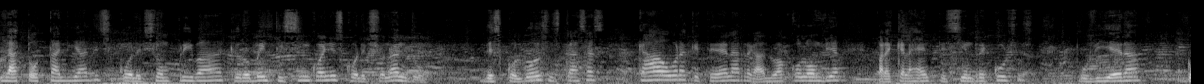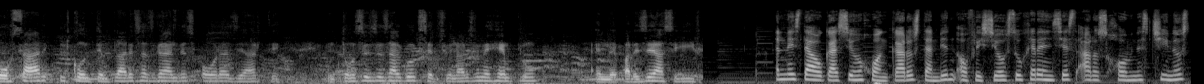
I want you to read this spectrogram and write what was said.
la totalidad de su colección privada que duró 25 años coleccionando. Descolgó de sus casas cada obra que tenía, la regaló a Colombia para que la gente sin recursos pudiera gozar y contemplar esas grandes obras de arte. Entonces es algo excepcional, es un ejemplo, eh, me parece, a seguir. En esta ocasión, Juan Carlos también ofreció sugerencias a los jóvenes chinos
